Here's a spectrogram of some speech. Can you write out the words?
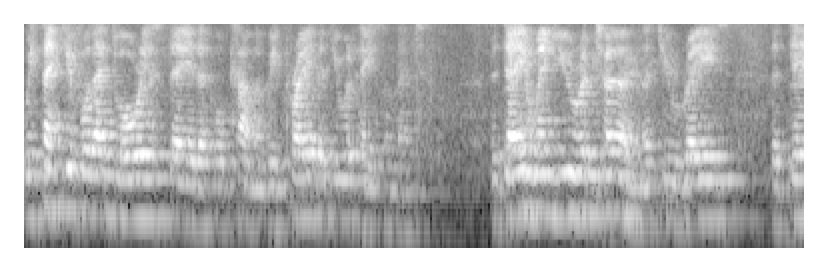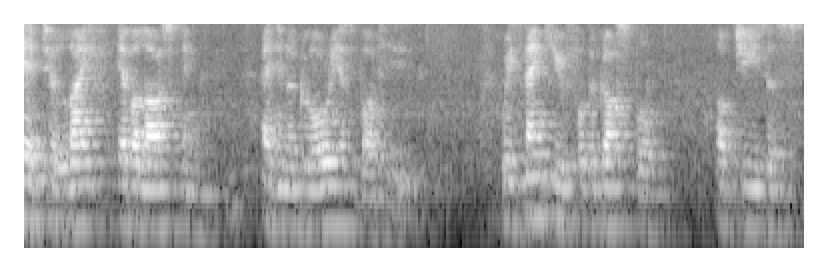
We thank you for that glorious day that will come, and we pray that you would hasten that. The day when you return, that you raise the dead to life everlasting and in a glorious body. We thank you for the gospel of Jesus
